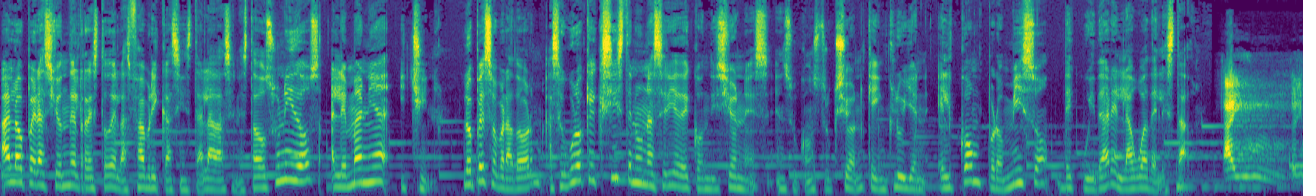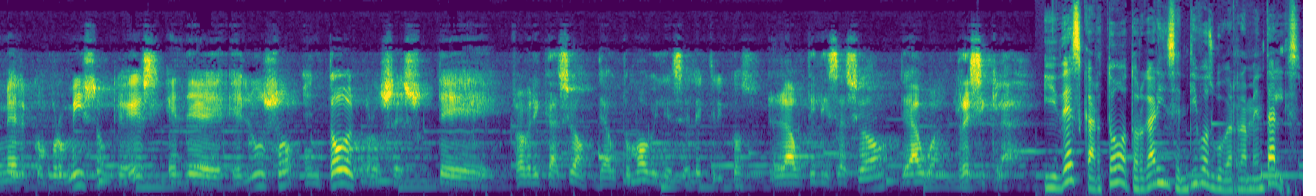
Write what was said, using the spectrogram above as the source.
a la operación del resto de las fábricas instaladas en Estados Unidos, Alemania y China. López Obrador aseguró que existen una serie de condiciones en su construcción que incluyen el compromiso de cuidar el agua del Estado. Hay un primer compromiso que es el de el uso en todo el proceso de fabricación de automóviles eléctricos, la utilización de agua reciclada. y descartó otorgar incentivos gubernamentales.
